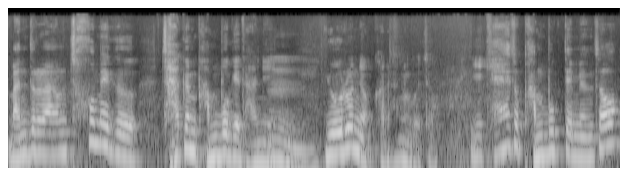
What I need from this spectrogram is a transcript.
만들어나가는 처음에 그 작은 반복의 단위 음. 요런 역할을 하는 거죠. 이게 계속 반복되면서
